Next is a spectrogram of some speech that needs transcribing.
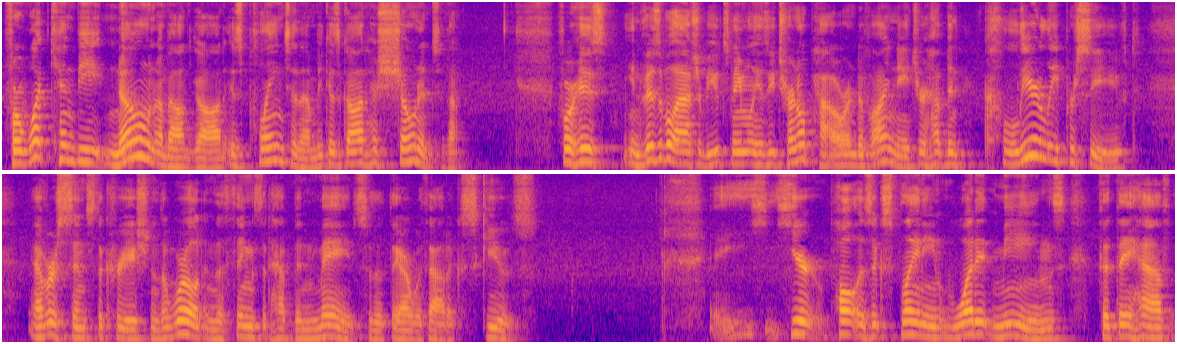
For what can be known about God is plain to them because God has shown it to them. For his invisible attributes, namely his eternal power and divine nature, have been clearly perceived ever since the creation of the world and the things that have been made, so that they are without excuse. Here, Paul is explaining what it means that they have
